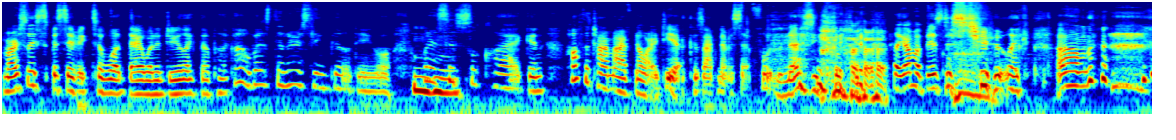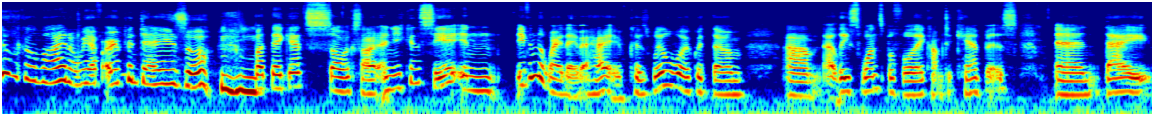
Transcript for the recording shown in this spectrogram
mostly specific to what they want to do. Like they'll be like, oh, where's the nursing building, or mm-hmm. what does mm-hmm. this look like? And half the time I have no idea because I've never set foot in the nursing building. like I'm a business student. Like um, you can look online, or we have open days, or mm-hmm. but they get so excited, and you can see it in even the way they behave because we'll work with them um, at least once before they come to campus, and they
